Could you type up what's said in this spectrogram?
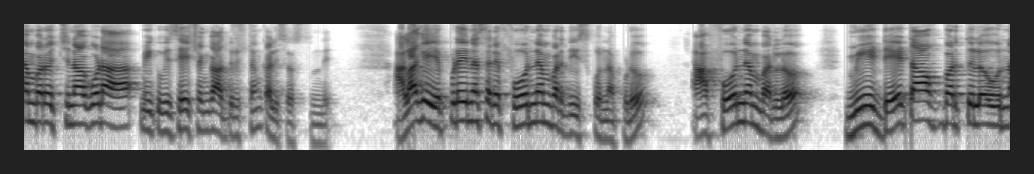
నెంబర్ వచ్చినా కూడా మీకు విశేషంగా అదృష్టం కలిసి వస్తుంది. అలాగే ఎప్పుడైనా సరే ఫోన్ నెంబర్ తీసుకున్నప్పుడు ఆ ఫోన్ నెంబర్లో మీ డేట్ ఆఫ్ బర్త్లో ఉన్న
